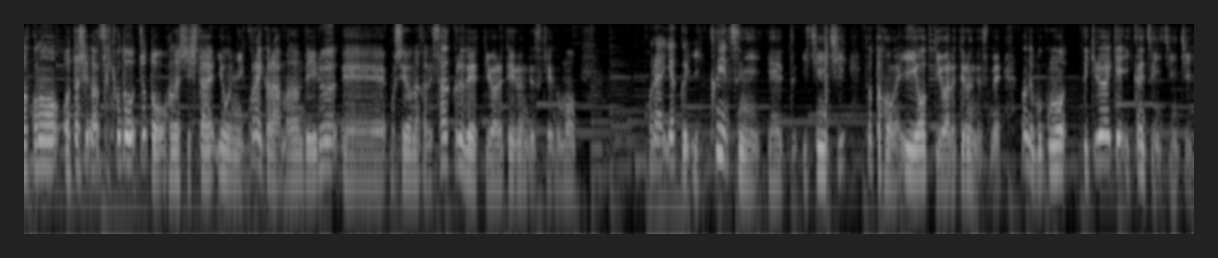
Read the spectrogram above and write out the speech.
まあ、この私が先ほどちょっとお話ししたように古来から学んでいる、えー、教えの中でサークルデーって言われているんですけれども、これは約1ヶ月に、えー、と1日取った方がいいよって言われてるんですね。なので僕もできるだけ1ヶ月に1日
